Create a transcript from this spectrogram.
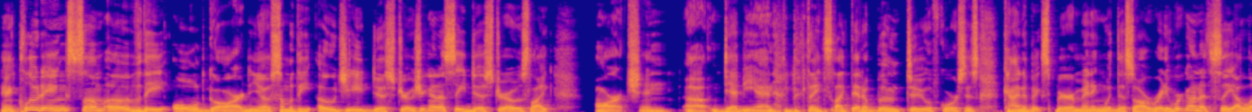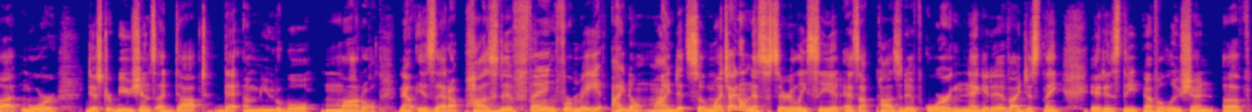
including some of the old guard, you know, some of the OG distros. You're going to see distros like Arch and uh, Debian, things like that. Ubuntu, of course, is kind of experimenting with this already. We're going to see a lot more distributions adopt that immutable model. Now, is that a positive thing for me? I don't mind it so much. I don't necessarily see it as a positive or a negative. I just think it is the evolution of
